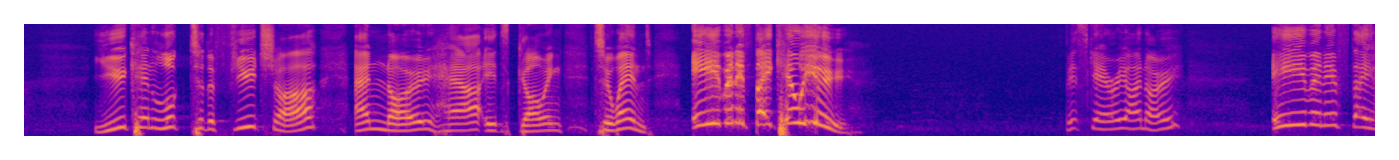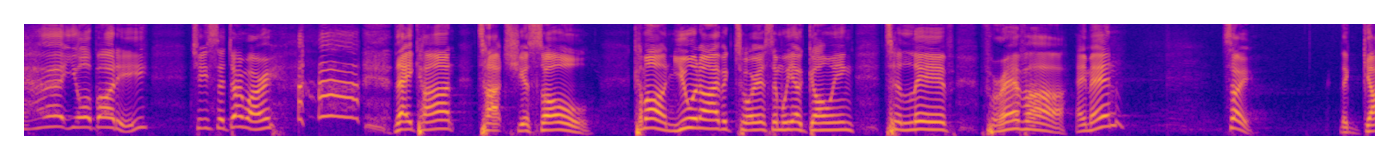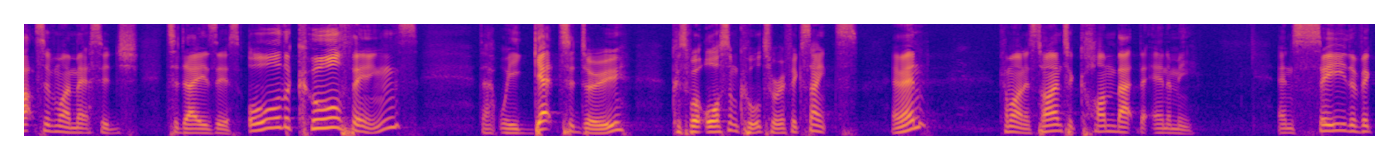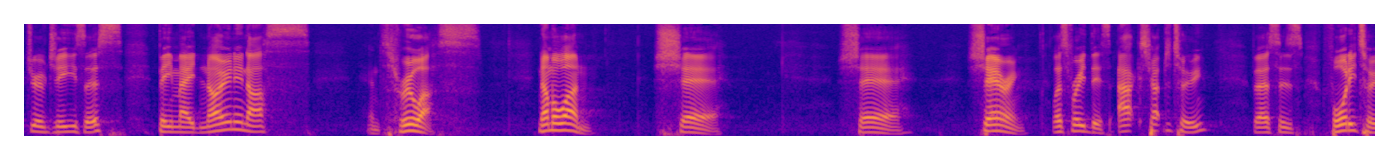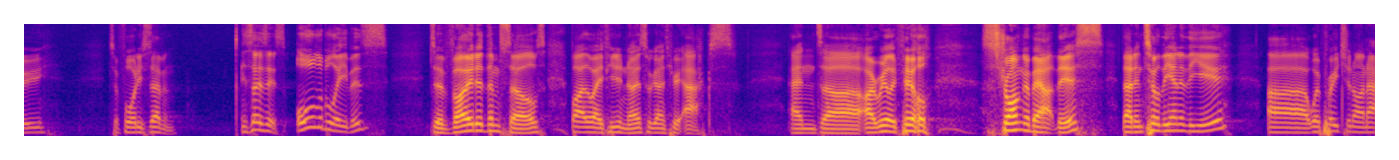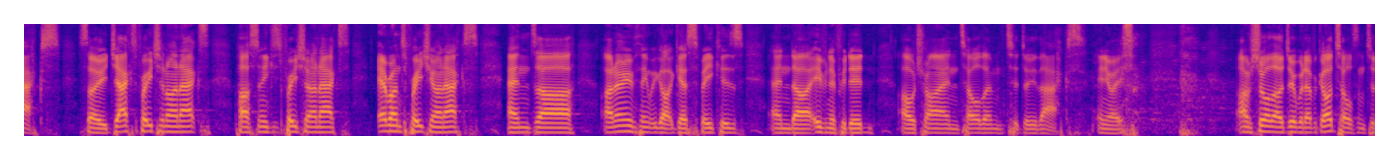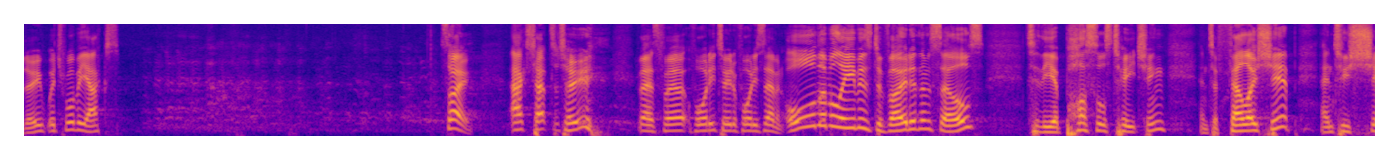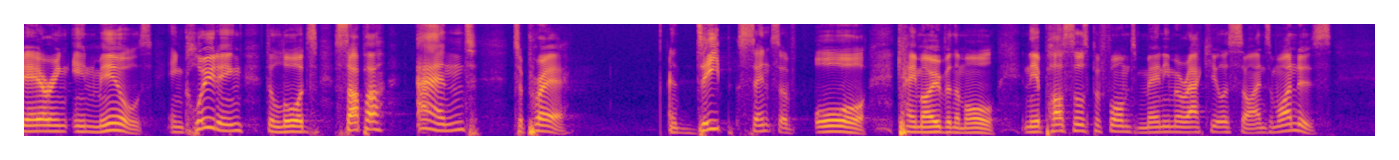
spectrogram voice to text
You can look to the future and know how it's going to end even if they kill you. Bit scary, I know. Even if they hurt your body, Jesus said, Don't worry, they can't touch your soul. Come on, you and I are victorious and we are going to live forever. Amen? So, the guts of my message today is this all the cool things that we get to do because we're awesome, cool, terrific saints. Amen? Come on, it's time to combat the enemy and see the victory of Jesus be made known in us and through us. Number one, share. Share. Sharing. Let's read this Acts chapter 2, verses 42 to 47. It says this All the believers devoted themselves. By the way, if you didn't notice, we're going through Acts. And uh, I really feel strong about this that until the end of the year, uh, we're preaching on Acts. So Jack's preaching on Acts, Pastor Nicky's preaching on Acts, everyone's preaching on Acts, and uh, I don't even think we got guest speakers. And uh, even if we did, I'll try and tell them to do the Acts. Anyways, I'm sure they'll do whatever God tells them to do, which will be Acts. so, Acts chapter 2, verse 42 to 47. All the believers devoted themselves to the apostles' teaching and to fellowship and to sharing in meals, including the Lord's Supper and to prayer. A deep sense of awe came over them all, and the apostles performed many miraculous signs and wonders.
